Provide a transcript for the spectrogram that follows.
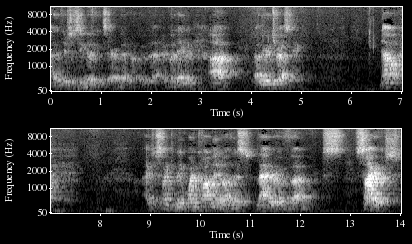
I there's a significance there. I better not go into that. But anyway, uh, rather interesting. Now, I'd just like to make one comment on this matter of um, Cyrus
